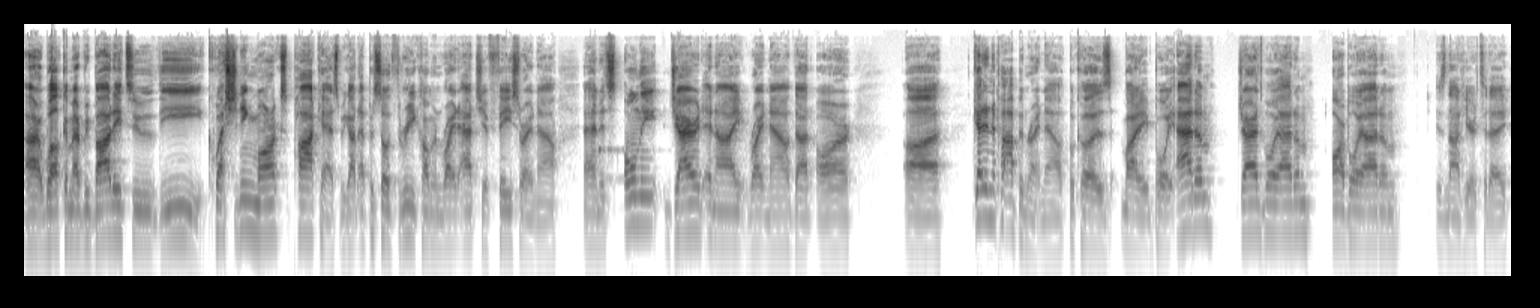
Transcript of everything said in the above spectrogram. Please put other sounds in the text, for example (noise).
All right, welcome everybody to the Questioning Marks podcast. We got episode three coming right at your face right now, and it's only Jared and I right now that are uh, getting it popping right now because my boy Adam, Jared's boy Adam, our boy Adam is not here today,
